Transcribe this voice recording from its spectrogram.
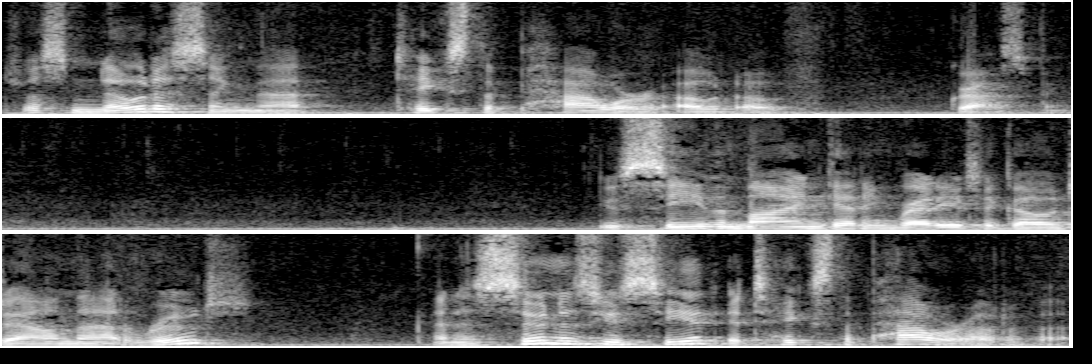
just noticing that takes the power out of grasping. You see the mind getting ready to go down that route, and as soon as you see it, it takes the power out of it.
